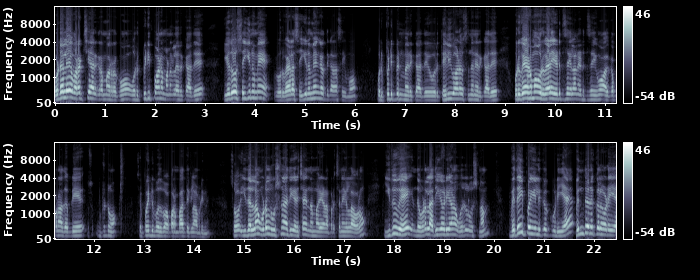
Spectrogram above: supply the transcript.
உடலே வறட்சியாக இருக்கிற மாதிரி இருக்கும். ஒரு பிடிப்பான மனநிலை இருக்காது. ஏதோ செய்யணுமே ஒரு வேலை செய்யணுமேங்கிறதுக்காக செய்வோம். ஒரு பிடிப்பின்மை இருக்காது ஒரு தெளிவான சிந்தனை இருக்காது. ஒரு வேகமாக ஒரு வேலையை எடுத்து செய்யலாம்னு எடுத்து செய்வோம். அதுக்கப்புறம் அதை அப்படியே விட்டுட்டுவோம் சரி போயிட்டு போகுது அப்புறம் பார்த்துக்கலாம் அப்படின்னு. ஸோ இதெல்லாம் உடல் உஷ்ணம் அதிகரித்தா இந்த மாதிரியான பிரச்சனைகள்லாம் வரும். இதுவே இந்த உடல் அதிகப்படியான உடல் உஷ்ணம் விதைப்பையில் இருக்கக்கூடிய விந்தணுக்களுடைய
